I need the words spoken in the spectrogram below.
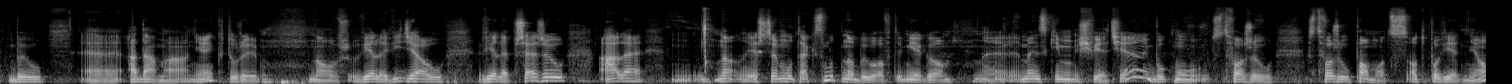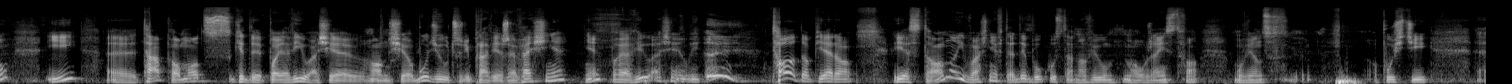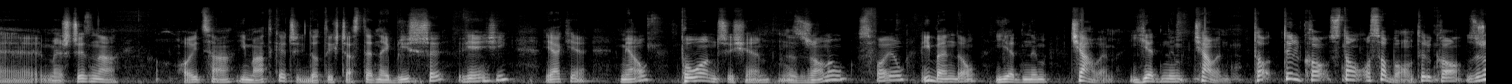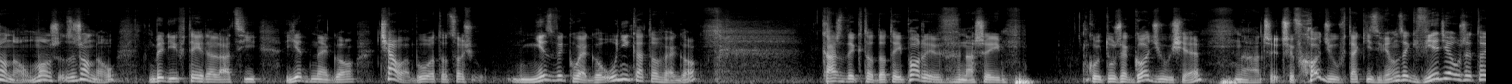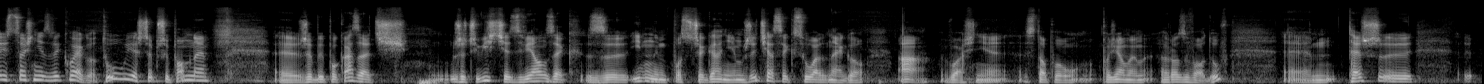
był e, Adama, nie? który no, wiele widział, wiele przeżył, ale no, jeszcze mu tak smutno było w tym jego e, męskim świecie. Bóg mu stworzył, stworzył pomoc odpowiednią i e, ta pomoc, kiedy pojawiła się, on się obudził, czyli prawie że we śnie, nie? pojawiła się i mówi, to dopiero jest to. No i właśnie wtedy Bóg ustanowił małżeństwo, mówiąc, opuści e, mężczyzna, ojca i matkę, czyli dotychczas te najbliższe więzi, jakie miał, połączy się z żoną swoją i będą jednym ciałem. Jednym ciałem. To tylko z tą osobą, tylko z żoną. Mąż z żoną byli w tej relacji jednego ciała. Było to coś niezwykłego, unikatowego każdy, kto do tej pory w naszej kulturze godził się, czy, czy wchodził w taki związek, wiedział, że to jest coś niezwykłego. Tu jeszcze przypomnę, e, żeby pokazać rzeczywiście związek z innym postrzeganiem życia seksualnego, a właśnie stopą, poziomem rozwodów, też y,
